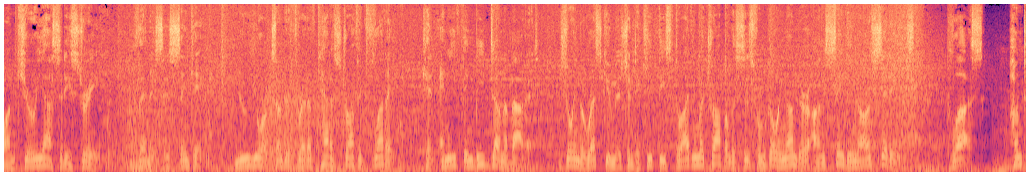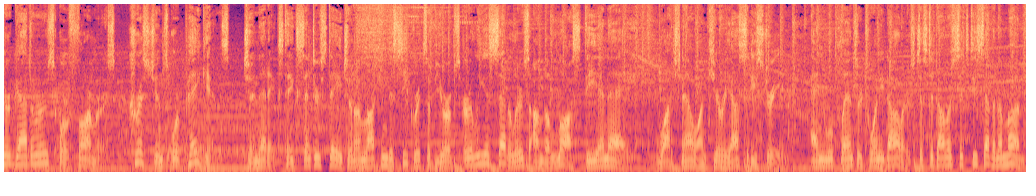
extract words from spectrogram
On Curiosity Stream. Venice is sinking. New York's under threat of catastrophic flooding. Can anything be done about it? Join the rescue mission to keep these thriving metropolises from going under on saving our cities. Plus, hunter gatherers or farmers, Christians or pagans, genetics takes center stage in unlocking the secrets of Europe's earliest settlers on the lost DNA. Watch now on Curiosity Stream. Annual plans are $20, just $1.67 a month.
